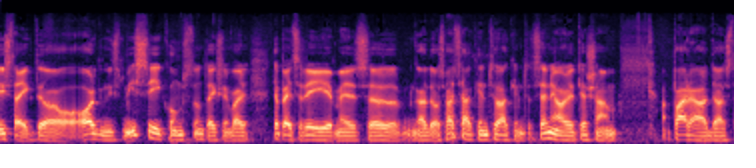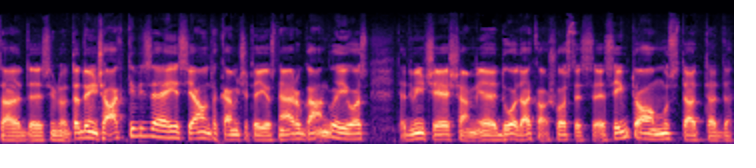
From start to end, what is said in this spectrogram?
izteikti organismu izsīkums, nu, teiksim, vai, tāpēc arī mēs gados vecākiem cilvēkiem, tad senioriem tiešām parādās tāda simptoma. Tad viņš aktivizējas, ja, un tā kā viņš ir tajos nervu ganglijos, tad viņš tiešām dod atkal šos te simptomus, tātad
